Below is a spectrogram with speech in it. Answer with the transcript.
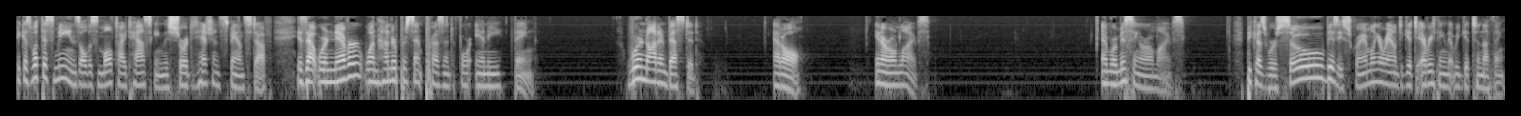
Because what this means, all this multitasking, this short attention span stuff, is that we're never 100% present for anything. We're not invested at all in our own lives. And we're missing our own lives because we're so busy scrambling around to get to everything that we get to nothing.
